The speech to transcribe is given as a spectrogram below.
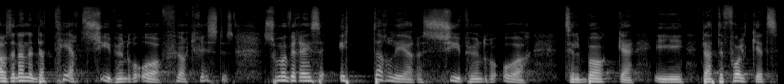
altså Den er datert 700 år før Kristus. Så må vi reise ytterligere 700 år tilbake i dette folkets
